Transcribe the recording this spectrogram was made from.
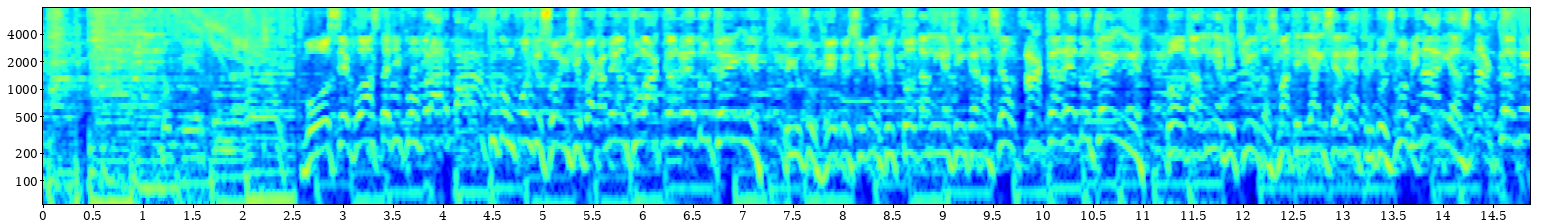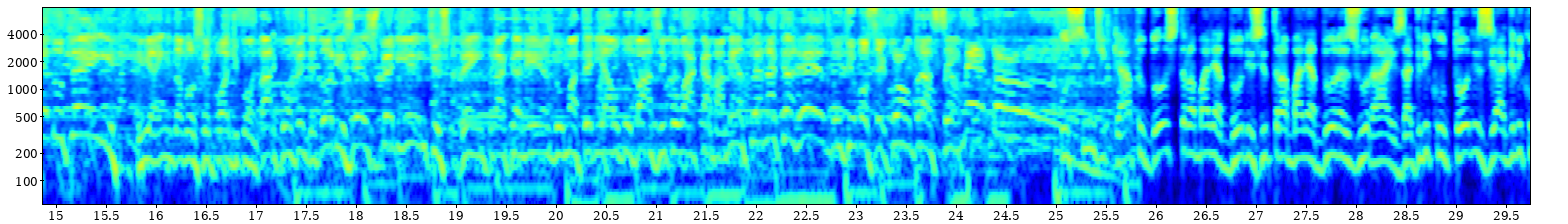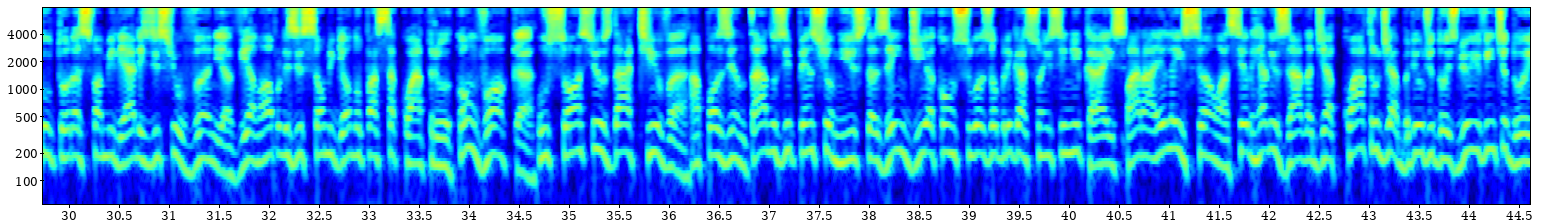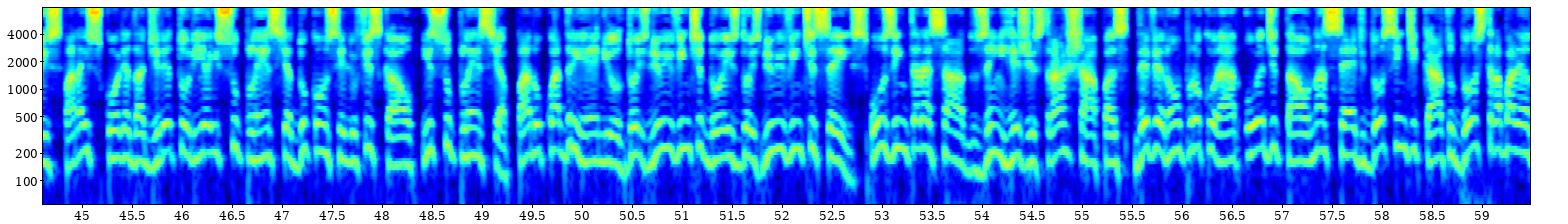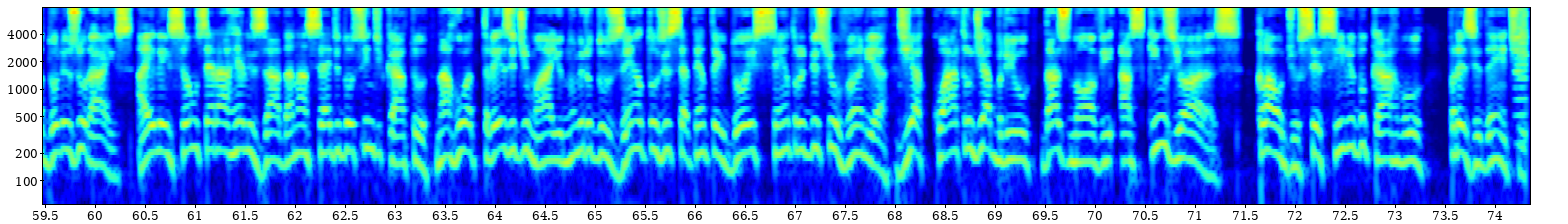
Não perco não. Você gosta de comprar barato com condições de pagamento? A Canedo tem. Piso, revestimento e toda a linha de encanação? A Canedo tem. Toda a linha de tintas, materiais elétricos, luminárias? Na Canedo tem. E ainda você pode contar com vendedores experientes. Vem pra Canedo, material do básico, acabamento é na Canedo que você compra sem medo. O Sindicato dos Trabalhadores e Trabalhadoras Rurais, Agricultores e Agricultoras Familiares de Silvânia, Vianópolis e São Miguel no Passa Quatro convoca os sócios da Ativa, aposentados e pensionistas em dia com suas obrigações sindicais para a eleição a ser realizada dia 4 de abril de 2022 para a escolha da diretoria e suplência do Conselho Fiscal e suplência para o quadriênio 2022-2026. Os interessados em registrar chapas deverão procurar o edital na sede do Sindicato dos Trabalhadores Rurais. A eleição será realizada na sede do sindicato, na rua 13 de maio, número 272, centro de Silvânia, dia 4 de abril, das 9 às 15 horas. Cláudio Cecílio do Carmo, presidente.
